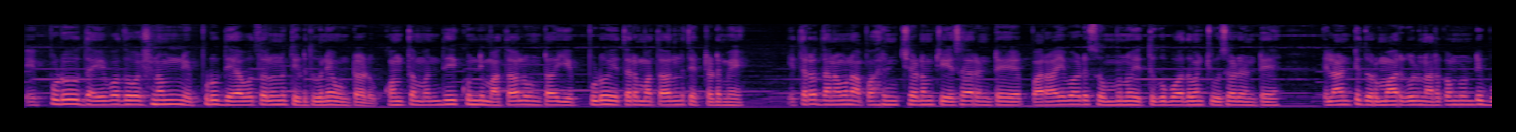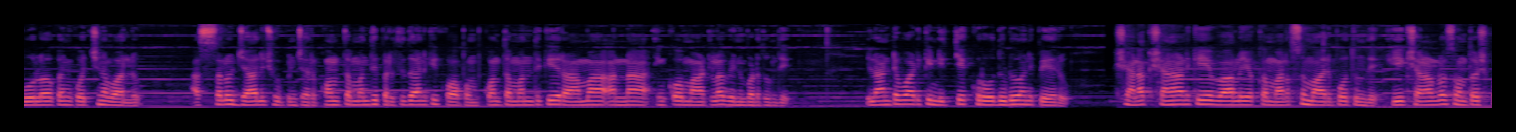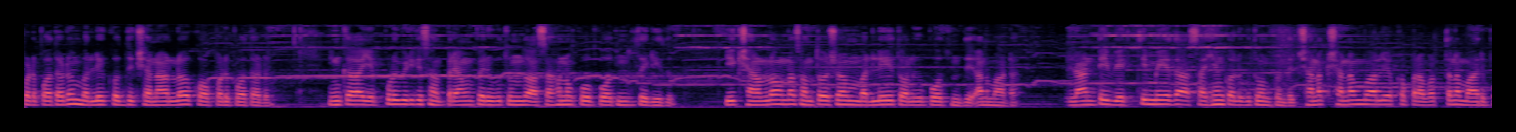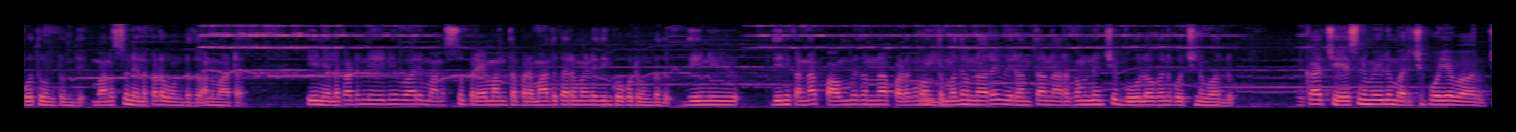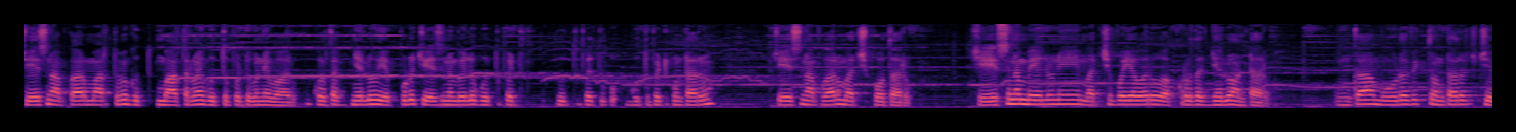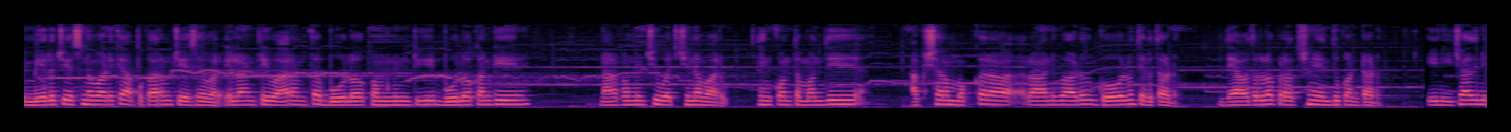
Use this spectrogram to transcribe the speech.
ఎప్పుడు దైవ దోషణం ఎప్పుడు దేవతలను తిడుతూనే ఉంటాడు. కొంతమంది కొన్ని మతాలు ఉంటాయి ఎప్పుడూ ఇతర మతాలను తిట్టడమే. ఇతర ధనమును అపహరించడం చేశారంటే పరాయివాడి సొమ్మును ఎత్తుకుపోదామని చూశాడంటే ఇలాంటి దుర్మార్గులు నరకం నుండి భూలోకానికి వచ్చిన వాళ్ళు అస్సలు జాలి చూపించారు. కొంతమంది ప్రతిదానికి కోపం కొంతమందికి రామ అన్న ఇంకో మాటలా వినబడుతుంది. ఇలాంటి వాడికి నిత్య క్రోధుడు అని పేరు. క్షణ క్షణానికి వాళ్ళ యొక్క మనస్సు మారిపోతుంది. ఈ క్షణంలో సంతోషపడిపోతాడు మళ్ళీ కొద్ది క్షణాల్లో కోప్పడిపోతాడు. ఇంకా ఎప్పుడు వీడికి సం- ప్రేమ పెరుగుతుందో అసహనం కోల్పోతుందో తెలియదు ఈ క్షణంలో ఉన్న సంతోషం మళ్ళీ తొలగిపోతుంది అన్నమాట. ఇలాంటి వ్యక్తి మీద అసహ్యం కలుగుతూ ఉంటుంది. క్షణక్షణం వాళ్ళ యొక్క ప్రవర్తన మారిపోతూ ఉంటుంది. మనస్సు నిలకడ ఉండదు అన్నమాట. ఈ నిలకడ లేని వారి మనస్సు ప్రేమ అంత ప్రమాదకరమైనది ఇంకొకటి ఉండదు. దీని దీనికన్నా పాము మీద ఉన్న పడగ కొంతమంది ఉన్నారు వీరంతా నరకం నుంచి భూలోకానికి వచ్చిన వాళ్ళు. ఇంకా చేసిన మేలు మర్చిపోయేవారు. చేసిన అపకారం మాత్రమే గుర్తు మాత్రమే గుర్తుపెట్టుకునేవారు. కృతజ్ఞులు ఎప్పుడు చేసిన మేలు గుర్తుపెట్టు గుర్తుపెట్టు గుర్తుపెట్టుకుంటారు. చేసిన అపకారం మర్చిపోతారు. చేసిన మేలుని మర్చిపోయేవారు అకృతజ్ఞులు అంటారు. ఇంకా మూడో వ్యక్తి ఉంటారు మేలు చేసిన వాడికి అపకారం చేసేవారు. ఇలాంటి వారంతా భూలోకం నుండి భూలోకానికి నరకం నుంచి వచ్చిన వారు. ఇంకొంతమంది అక్షరం మొక్క రా రానివాడు గోవులను తిడతాడు. దేవతల్లో ప్రదక్షిణ ఎందుకు అంటాడు? ఈ నీచాది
